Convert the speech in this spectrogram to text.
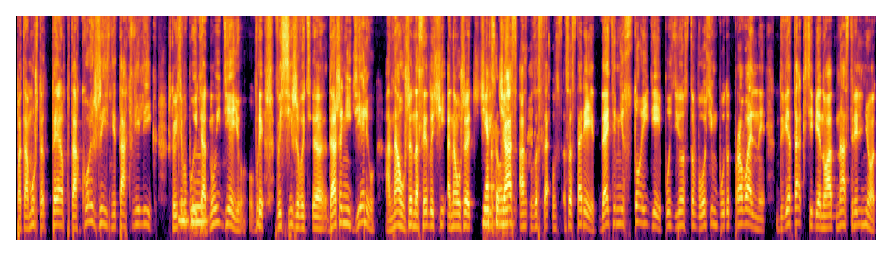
потому что темп такой жизни так велик, что если вы будете одну идею вы высиживать э, даже неделю, она уже на следующий, она уже через час а, застареет. Дайте мне 100 идей, пусть 98 будут провальные, две так себе, но одна стрельнет.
